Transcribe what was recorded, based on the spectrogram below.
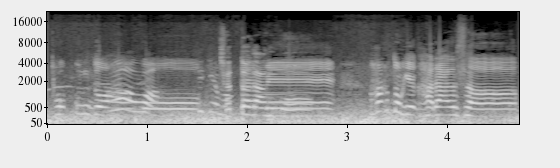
볶음도 하고 젓도 담고. 학독에 갈아서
